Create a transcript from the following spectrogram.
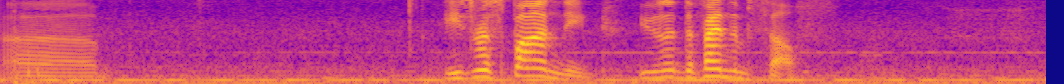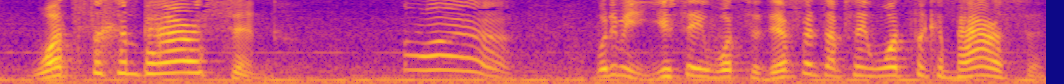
uh, he's responding. He's going to defend himself. What's the comparison? What do you mean? You say what's the difference? I'm saying what's the comparison?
